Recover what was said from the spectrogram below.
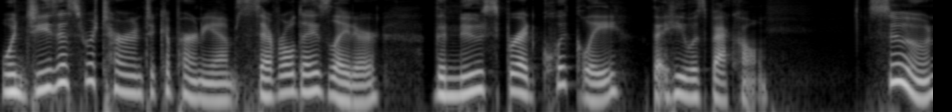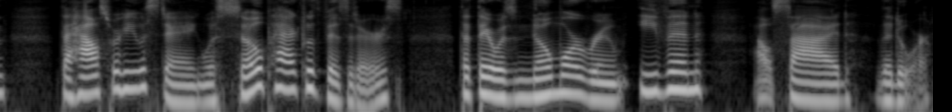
When Jesus returned to Capernaum several days later, the news spread quickly that he was back home. Soon, the house where he was staying was so packed with visitors that there was no more room, even outside the door.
